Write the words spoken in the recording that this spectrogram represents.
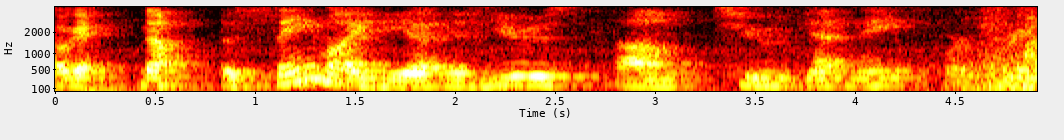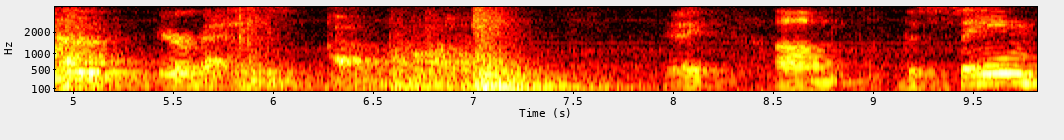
Okay, now the same idea is used um, to detonate or trigger airbags. Okay, um, the same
